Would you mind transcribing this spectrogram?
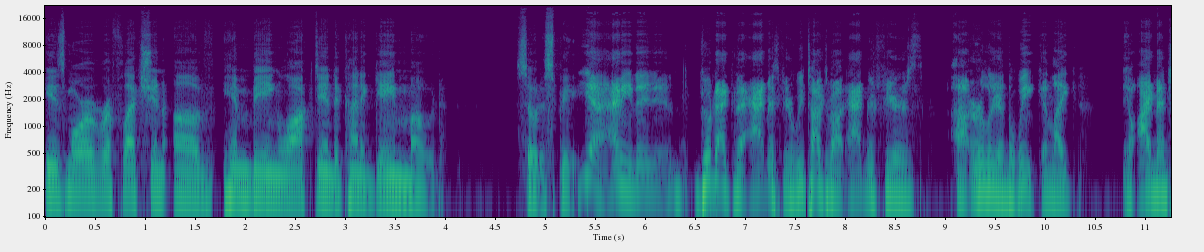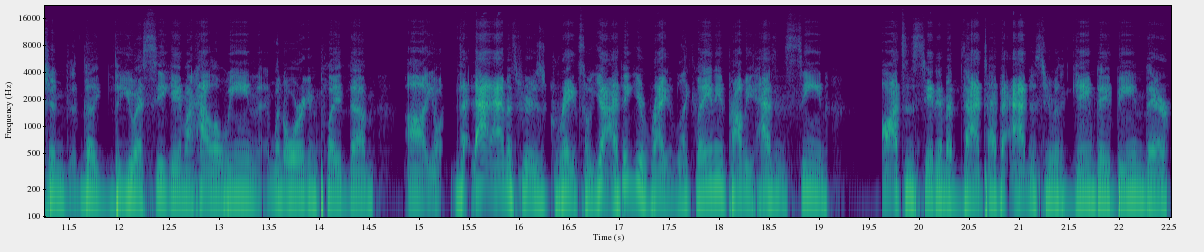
is more a reflection of him being locked into kind of game mode, so to speak. Yeah, I mean, go back to the atmosphere. We talked about atmospheres uh, earlier in the week, and like, you know, I mentioned the the USC game on Halloween when Oregon played them. Uh, you know, th- that atmosphere is great. So yeah, I think you're right. Like Lanning probably hasn't seen Autzen Stadium at that type of atmosphere with game day being there.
